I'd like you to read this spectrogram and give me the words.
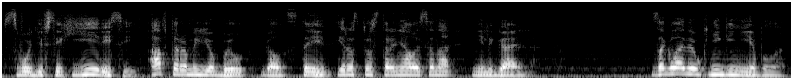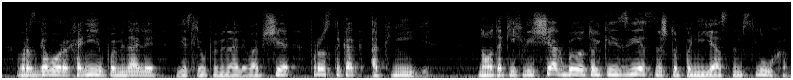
в своде всех ересей. Автором ее был Голдстейн, и распространялась она нелегально. Заглавия у книги не было. В разговорах о ней упоминали, если упоминали вообще, просто как о книге. Но о таких вещах было только известно, что по неясным слухам.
